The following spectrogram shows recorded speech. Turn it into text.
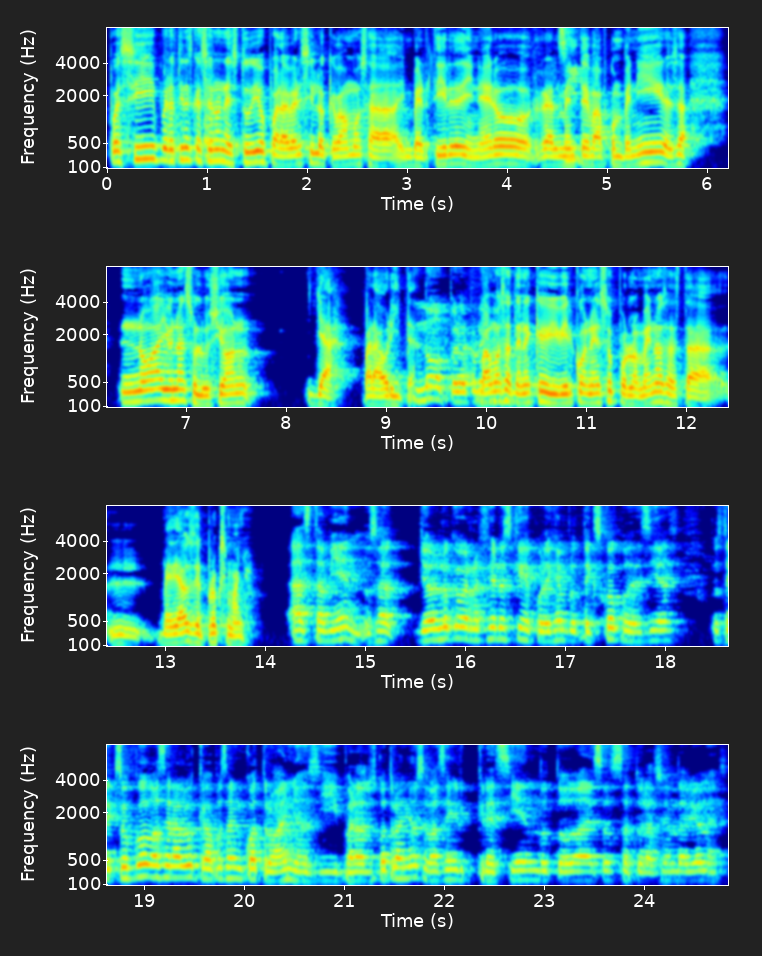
Pues sí, pero tienes que hacer un estudio para ver si lo que vamos a invertir de dinero realmente va a convenir. O sea, no hay una solución ya para ahorita. No, pero vamos a tener que vivir con eso por lo menos hasta mediados del próximo año. Hasta bien, o sea, yo lo que me refiero es que, por ejemplo, Texcoco decías, pues Texcoco va a ser algo que va a pasar en cuatro años y para los cuatro años se va a seguir creciendo toda esa saturación de aviones.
